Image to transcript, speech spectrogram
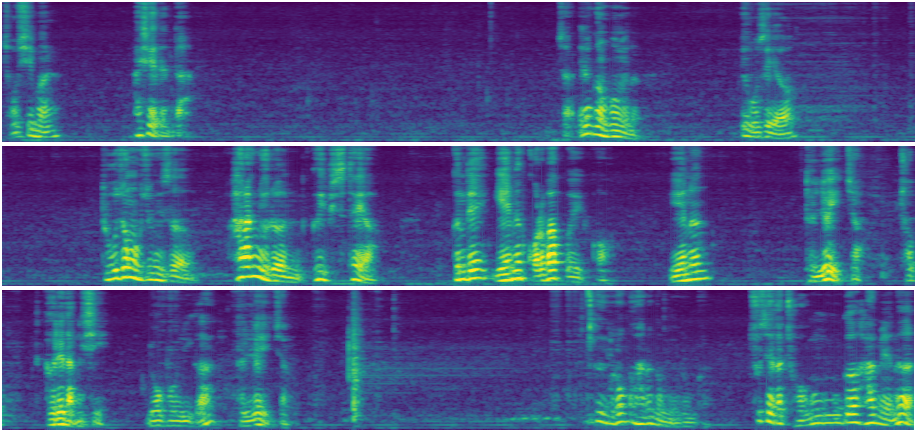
조심을 하셔야 된다 자, 이런 걸 보면은, 이거 보세요. 두 종목 중에서 하락률은 거의 비슷해요. 근데 얘는 꼬라박고 있고, 얘는 들려있죠. 초, 거래 당시. 요 부위가 들려있죠. 이런 거 하는 겁니다, 이런 거. 추세가 좋은 거 하면은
